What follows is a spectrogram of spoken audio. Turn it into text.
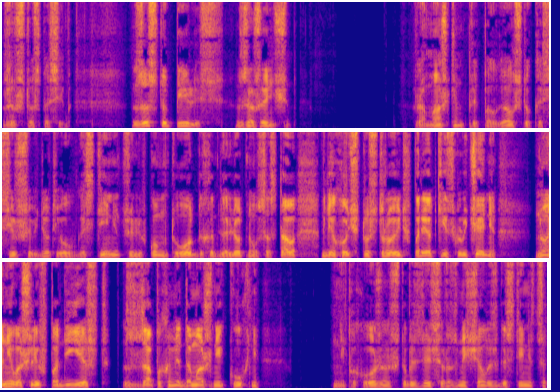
«За что спасибо?» «Заступились за женщин». Ромашкин предполагал, что кассирша ведет его в гостиницу или в комнату отдыха для летного состава, где хочет устроить в порядке исключения, но они вошли в подъезд с запахами домашней кухни. Не похоже, чтобы здесь размещалась гостиница.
